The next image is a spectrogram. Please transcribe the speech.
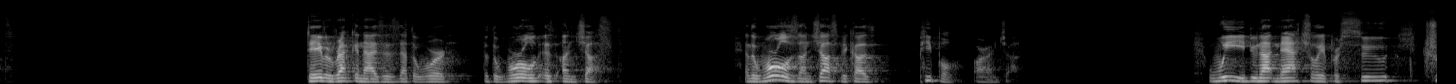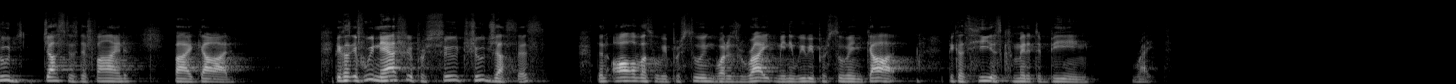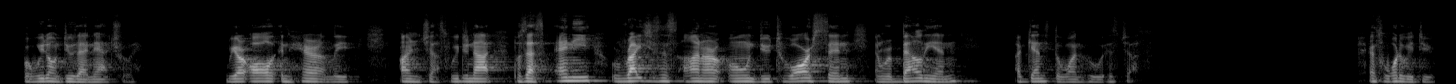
David recognizes that the word that the world is unjust. And the world is unjust because people are unjust. We do not naturally pursue true justice defined by God. Because if we naturally pursue true justice, then all of us will be pursuing what is right, meaning we'll be pursuing God because He is committed to being right. But we don't do that naturally. We are all inherently unjust. We do not possess any righteousness on our own due to our sin and rebellion against the one who is just. And so, what do we do?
